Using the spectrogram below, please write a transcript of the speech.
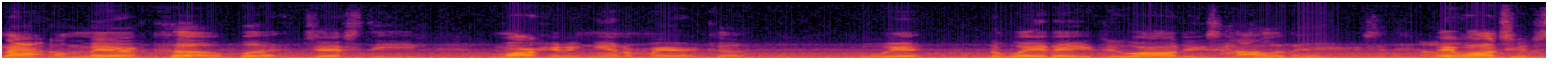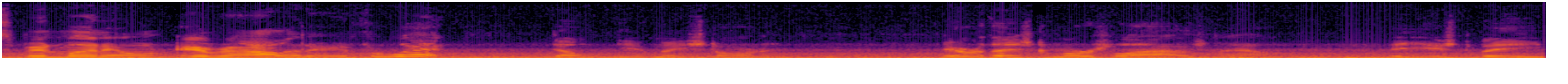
not America, but just the marketing in America with the way they do all these holidays. They Oh. want you to spend money on every holiday for what? Don't get me started. Everything's commercialized now. It used to be,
